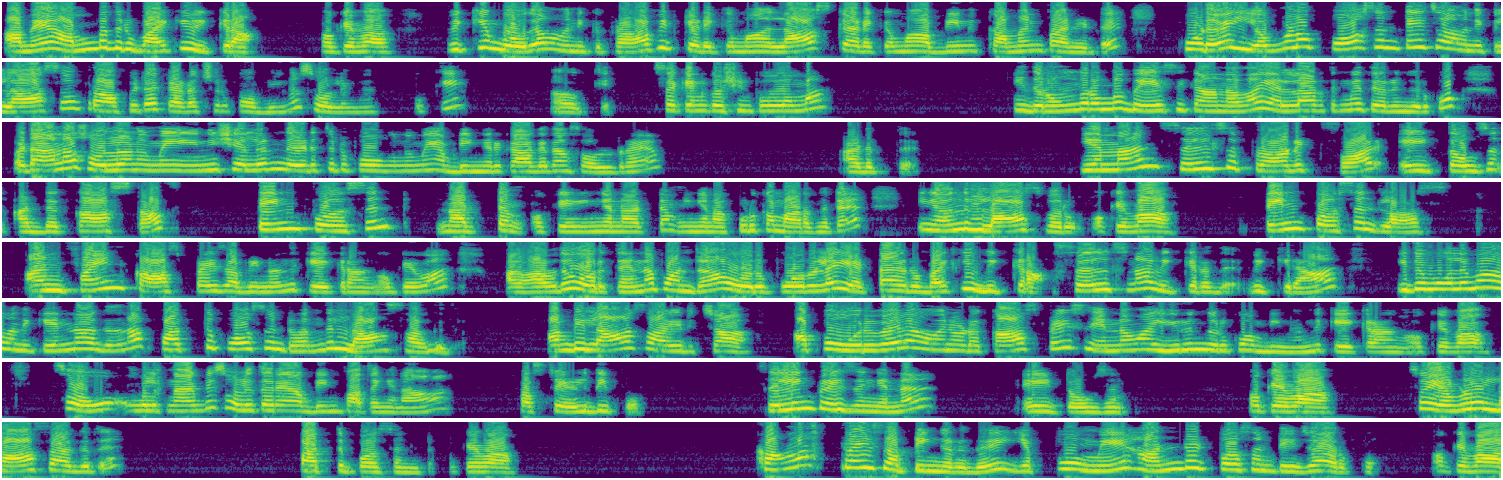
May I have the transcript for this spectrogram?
அவன் ஐம்பது ரூபாய்க்கு விற்கிறான் ஓகேவா விற்கும் போது அவனுக்கு ப்ராஃபிட் கிடைக்குமா? லாஸ் கிடைக்குமா? அப்படின்னு கமெண்ட் பண்ணிட்டு கூடவே எவ்வளவு பெர்சன்டேஜ் அவனுக்கு லாஸோ ப்ராஃபிட்டோ கிடைச்சிருக்கும் அப்படின்னு சொல்லுங்க. ஓகே ஓகே செகண்ட் கொஸ்டின் போவோமா? இது ரொம்ப ரொம்ப பேசிக்கானதான் எல்லாத்துக்குமே தெரிஞ்சிருக்கும். பட் ஆனா சொல்லணுமே இனிஷியல்ல இருந்து எடுத்துட்டு போகணுமே அப்படிங்கறதுக்காக தான் சொல்றேன். அடுத்து a man sells a product for eight thousand at the cost of ten percent நட்டம். ஓகே இங்க நட்டம் இங்க நான் கொடுக்க மறந்துட்டேன். இங்க வந்து லாஸ் வரும். ஓகேவா ten percent loss and find cost price அப்படின்னு வந்து கேக்குறாங்க. ஓகேவா அதாவது ஒருத்தன் என்ன பண்றான்? ஒரு பொருளை எட்டாயிரம் ரூபாய்க்கு விக்கிறான். செல்ஸ்னா விக்கிறது விக்கிறான். இது மூலமா அவனுக்கு என்ன ஆகுதுன்னா பத்து பர்சன்ட் வந்து லாஸ் ஆகுது. அப்படி லாஸ் ஆயிருச்சா? அப்போ ஒருவேளை அவனோட காஸ்ட் பிரைஸ் என்னவா இருந்திருக்கும் அப்படின்னு வந்து கேக்குறாங்க ஓகேவா சோ உங்களுக்கு நான் எப்படி சொல்லித்தரேன் அப்படின்னு பாத்தீங்கன்னா ஃபர்ஸ்ட் எழுதிப்போம். செல்லிங் பிரைஸிங் என்ன? எயிட் தௌசண்ட் ஓகேவா சோ எவ்வளவு லாஸ் ஆகுது? பத்து பர்சன்ட் ஓகேவா காஸ்ட் ப்ரைஸ் அப்படிங்கிறது எப்பவுமே ஹண்ட்ரட் பர்சன்டேஜா இருக்கும். ஓகேவா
